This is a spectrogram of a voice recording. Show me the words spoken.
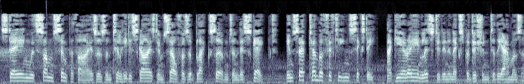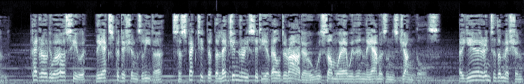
staying with some sympathizers until he disguised himself as a black servant and escaped. In September 1560, Aguirre enlisted in an expedition to the Amazon. Pedro de Ursua, the expedition's leader, suspected that the legendary city of El Dorado was somewhere within the Amazon's jungles. A year into the mission,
